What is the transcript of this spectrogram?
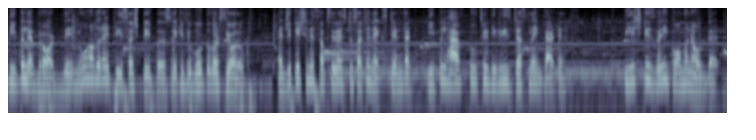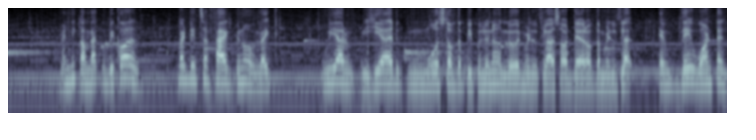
people abroad they know how to write research papers. Like if you go towards europe education is subsidized to such an extent that people have two three degrees just like that. And phd is very common out there. When we come back because but it's a fact you know like we are here most of the people you know lower middle class or they're of the middle class if they want a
